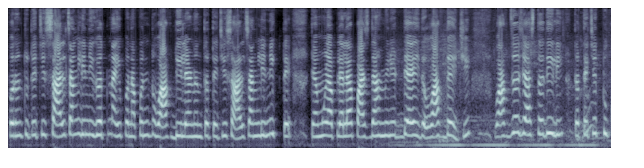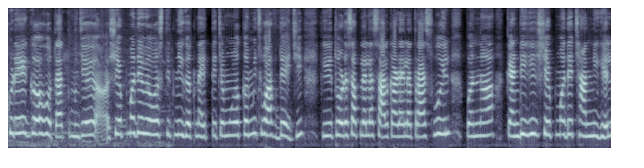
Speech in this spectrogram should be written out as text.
परंतु त्याची साल चांगली निघत नाही पण आपण वाफ दिल्यानंतर त्याची साल चांगली निघते. त्यामुळे आपल्याला पाच दहा मिनिट द्याय वाफ द्यायची. वाफ जर जास्त दिली तर त्याचे तुकडे ग होतात म्हणजे शेपमध्ये व्यवस्थित निघत नाहीत. त्याच्यामुळं कमीच वाफ द्यायची की थोडंसं आपल्याला साल काढायला त्रास होईल पण कॅन्डी ही शेपमध्ये छान निघेल.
